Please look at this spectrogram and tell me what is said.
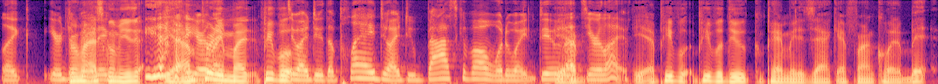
Like you're doing. From High School Music, Yeah, I'm pretty like, much people. Do I do the play? Do I do basketball? What do I do? Yeah, That's your life. yeah, people people do compare me to Zac Efron quite a bit.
